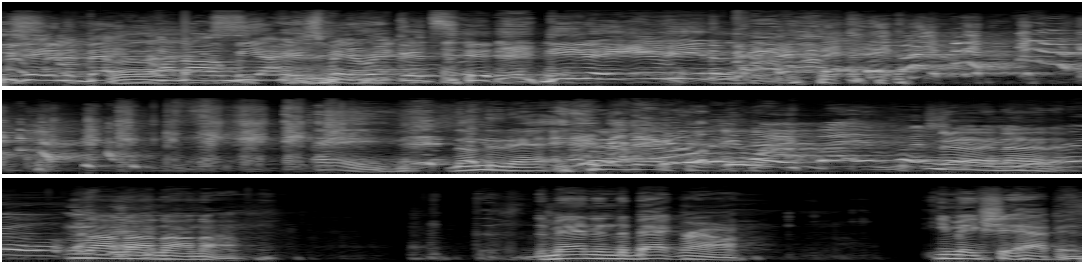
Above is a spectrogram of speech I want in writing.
DJ in the back. Relax. My dog be out here spinning records. DJ Envy in the back. Hey, don't do that. Don't do that. Not button pusher. No, no, no. No, no, no, no. The man in the background. He makes shit happen.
